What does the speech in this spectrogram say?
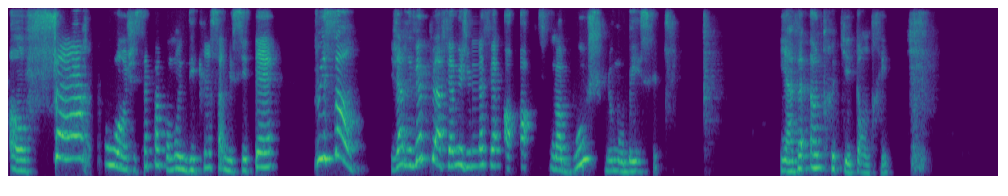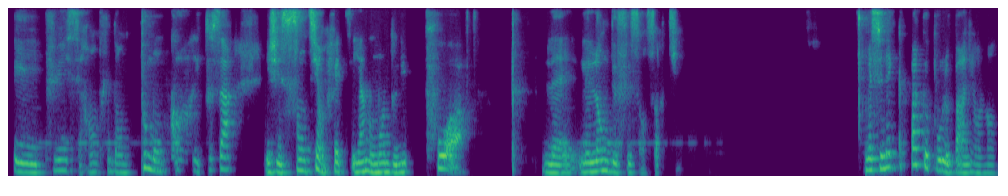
en fer ou en, je ne sais pas comment décrire ça, mais c'était puissant. J'arrivais plus à fermer. Je me fait, oh, oh, ma bouche ne m'obéissait plus. Il y avait un truc qui est entré. Et puis, c'est rentré dans tout mon corps et tout ça. Et j'ai senti, en fait, il y a un moment donné, pouah, les, les langues de feu sont sorties. Mais ce n'est pas que pour le parler en langue.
